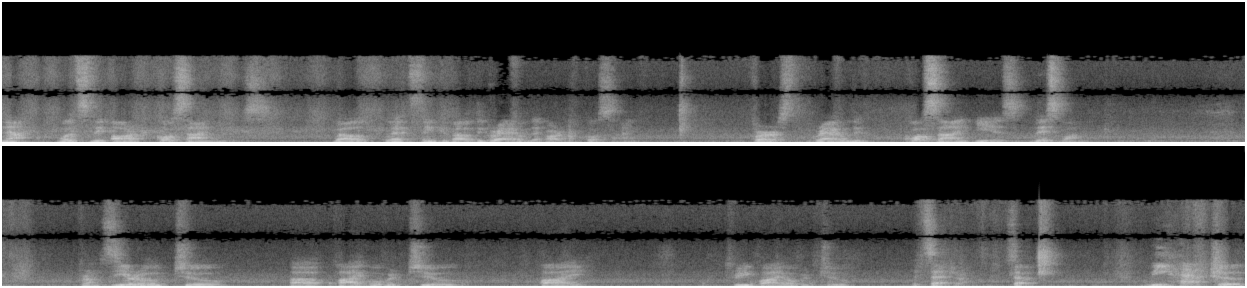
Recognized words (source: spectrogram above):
Now, what's the arc cosine of this? Well, let's think about the graph of the arc cosine. First, graph of the cosine is this one. From 0 to uh, pi over 2 pi, 3 pi over 2, etc. So we have to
